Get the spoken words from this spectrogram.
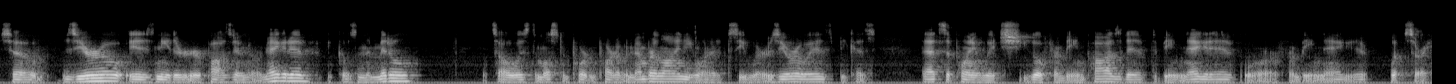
So 0 is neither positive nor negative. It goes in the middle. It's always the most important part of a number line. You want to see where 0 is because that's the point at which you go from being positive to being negative or from being negative. Whoops, sorry.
